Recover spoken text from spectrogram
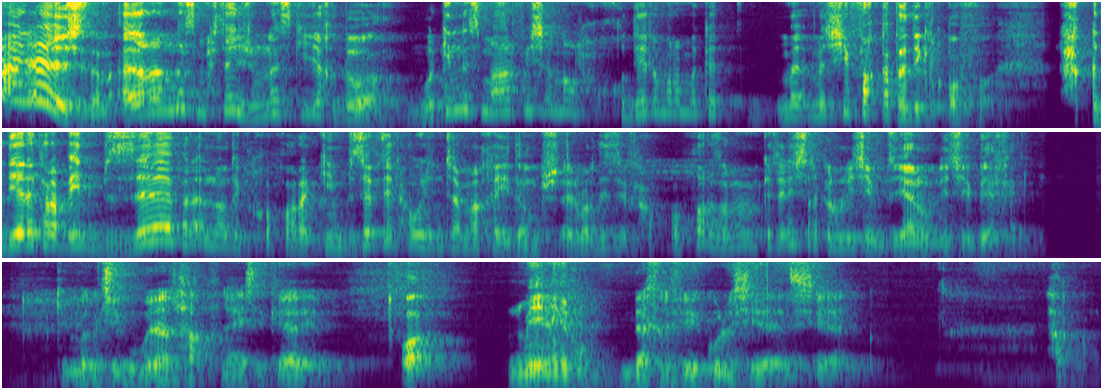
علاش زعما؟ راه الناس محتاجين الناس كياخذوها ولكن الناس ما عارفينش أنه الحقوق ديالهم راه ما كت... ما- ماشي فقط هذيك القفة. الحق ديالك راه بعيد بزاف على أنه ديك القفة راه كاين بزاف ديال الحوايج أنت ما خايدهمش إلا ما الحق القفه زعما ما كتعنيش راك وليتي مزيان وليتي بخير. كما قلتي قبيلة الحق في العيش الكريم. voilà ال minimum داخل فيه كل شيء هذا الشيء. الحق.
